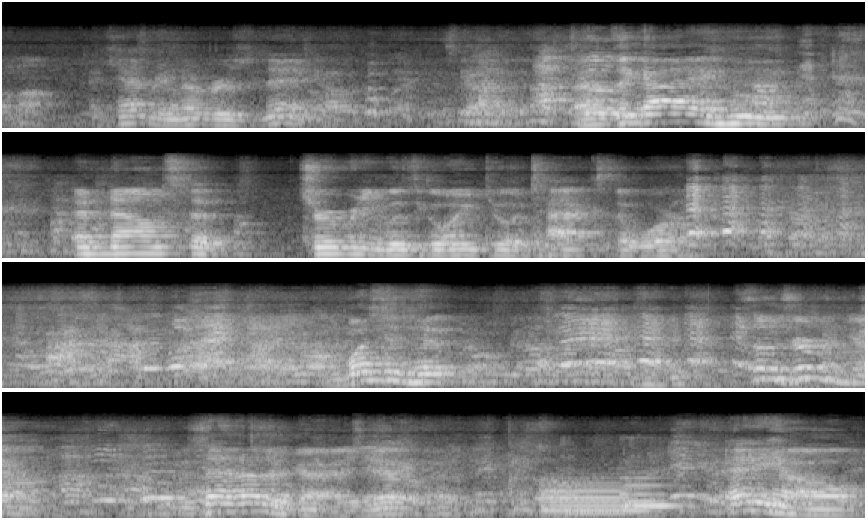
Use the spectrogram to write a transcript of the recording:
I can't remember his name. Uh, the guy who announced that Germany was going to attack the world. It wasn't Hitler. Some German guy. It was that other guy, yeah. Anyhow,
